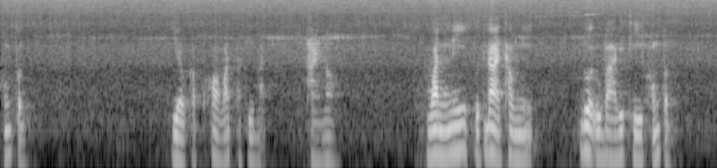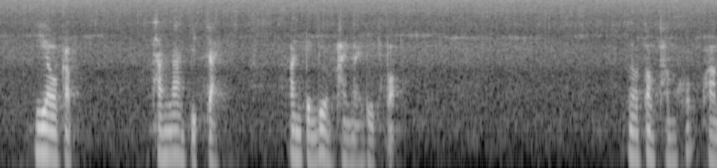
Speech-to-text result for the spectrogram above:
ของตน กี่ยวกับข้อวัดปฏิบัติภายนอก วันนี้ฝึกได้เท่านี้ด้วยอุบายวิธีของตนเกี่ยวกับทางด้านจิตใจ อันเป็นเรื่องภายในโดยเฉพาะ เราต้องทำความ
